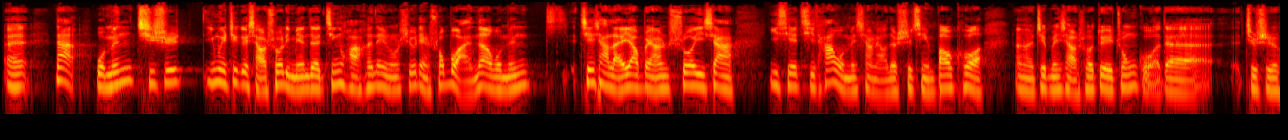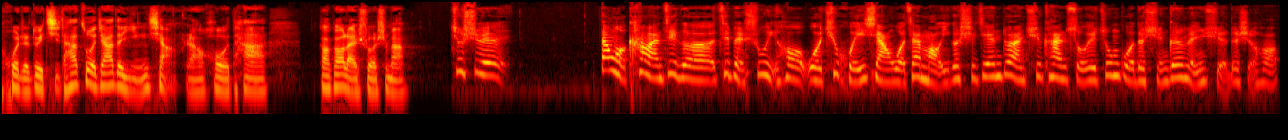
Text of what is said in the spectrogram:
呃，那我们其实因为这个小说里面的精华和内容是有点说不完的，我们接下来要不然说一下一些其他我们想聊的事情，包括呃这本小说对中国的，就是或者对其他作家的影响，然后他高高来说是吗？就是。当我看完这个这本书以后，我去回想我在某一个时间段去看所谓中国的寻根文学的时候，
